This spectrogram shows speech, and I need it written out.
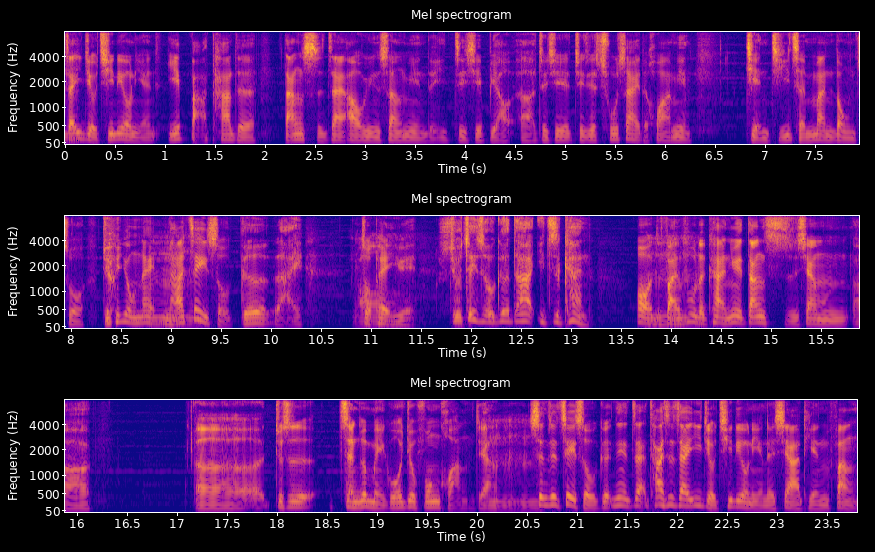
在一九七六年也把他的当时在奥运上面的这些表啊这些这些初赛的画面剪辑成慢动作，就用那拿这首歌来做配乐。就这首歌，大家一直看哦，反复的看，因为当时像啊呃就是整个美国就疯狂这样，嗯甚至这首歌，那在它是在一九七六年的夏天放，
